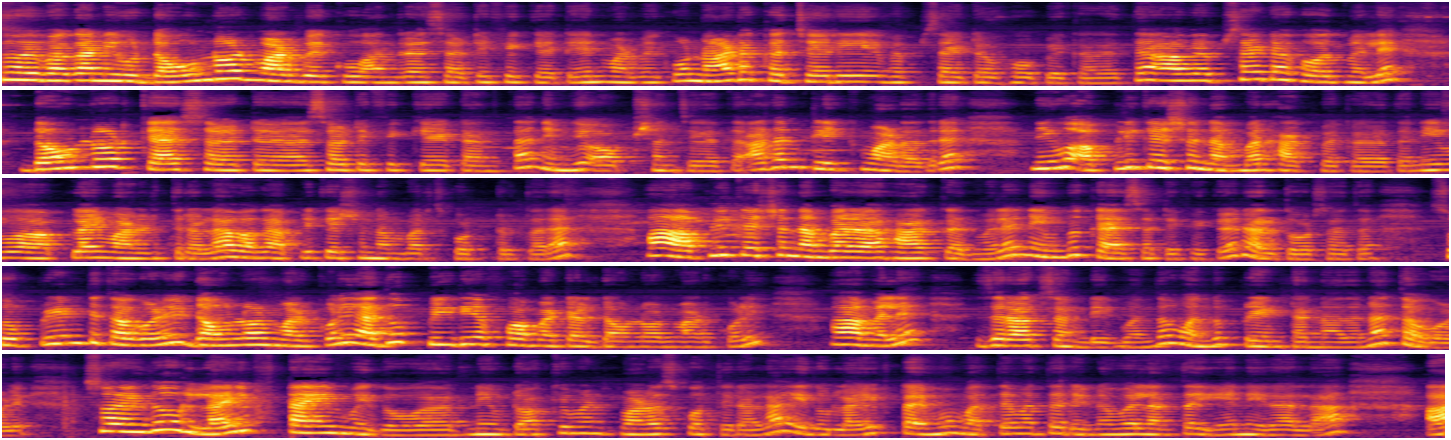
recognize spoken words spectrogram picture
ಸೊ ಇವಾಗ ನೀವು ಡೌನ್ಲೋಡ್ ಮಾಡಬೇಕು ಅಂದರೆ ಸರ್ಟಿಫಿಕೇಟ್ ಏನು ಮಾಡಬೇಕು? ನಾಡ ಕಚೇರಿ ವೆಬ್ಸೈಟಿಗೆ ಹೋಗಬೇಕಾಗತ್ತೆ. ಆ ವೆಬ್ಸೈಟಿಗೆ ಹೋದ್ಮೇಲೆ ಡೌನ್ಲೋಡ್ ಕ್ಯಾಶ್ ಸರ್ಟ್ ಸರ್ಟಿಫಿಕೇಟ್ ಅಂತ ನಿಮಗೆ ಆಪ್ಷನ್ ಸಿಗುತ್ತೆ. ಅದನ್ನು ಕ್ಲಿಕ್ ಮಾಡಿದ್ರೆ ನೀವು ಅಪ್ಲಿಕೇಶನ್ ನಂಬರ್ ಹಾಕಬೇಕಾಗತ್ತೆ. ನೀವು ಅಪ್ಲೈ ಮಾಡಿರ್ತೀರಲ್ಲ, ಅವಾಗ ಅಪ್ಲಿಕೇಶನ್ ನಂಬರ್ಸ್ ಕೊಟ್ಟಿರ್ತಾರೆ. ಆ ಅಪ್ಲಿಕೇಶನ್ ನಂಬರ್ ಹಾಕಿದ್ಮೇಲೆ ನಿಮ್ಮದು ಕ್ಯಾಶ್ ಸರ್ಟಿಫಿಕೇಟ್ ಅಲ್ಲಿ ತೋರಿಸುತ್ತೆ. ಸೊ ಪ್ರಿಂಟ್ ತೊಗೊಳ್ಳಿ ಡೌನ್ಲೋಡ್ ಮಾಡ್ಕೊಳ್ಳಿ. ಅದು ಪಿ ಡಿ ಎಫ್ ಫಾರ್ಮೆಟಲ್ಲಿ ಡೌನ್ಲೋಡ್ ಮಾಡ್ಕೊಳ್ಳಿ. ಆಮೇಲೆ ಜೆರಾಕ್ಸ್ ಅಂಗಡಿಗೆ ಬಂದು ಒಂದು ಪ್ರಿಂಟ್ ಅನ್ನೋದನ್ನು ತಗೊಳ್ಳಿ. ಸೊ ಇದು ಲೈಫ್ ಟೈಮ್ ಇದು, ನೀವು ಡಾಕ್ಯುಮೆಂಟ್ ಮಾಡಿಸ್ಕೋತಿರಲ್ಲ, ಇದು ಲೈಫ್ ಟೈಮು ಮತ್ತೆ ಮತ್ತೆ ರಿನ್ಯೂವಲ್ ಅಂತ ಏನಿರಲ್ಲ.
